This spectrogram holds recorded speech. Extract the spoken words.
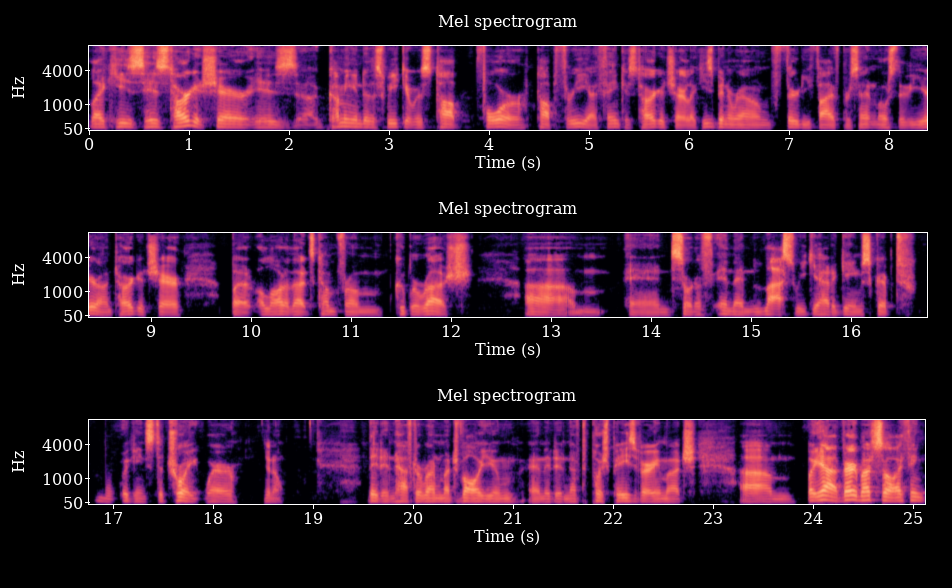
Like he's his target share is uh, coming into this week. It was top four, top three, I think, his target share. Like he's been around 35% most of the year on target share, but a lot of that's come from Cooper Rush. Um, and sort of, and then last week you had a game script against Detroit where, you know, they didn't have to run much volume and they didn't have to push pace very much. Um, but yeah, very much so. I think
